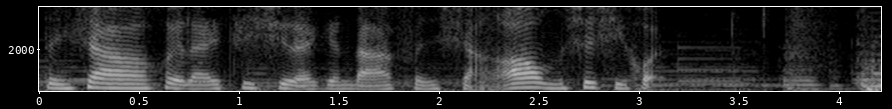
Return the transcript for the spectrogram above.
等一下回来继续来跟大家分享啊！我们休息一会儿。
